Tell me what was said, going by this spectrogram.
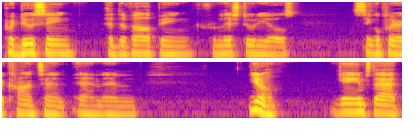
producing and developing from their studios single player content and and you know games that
